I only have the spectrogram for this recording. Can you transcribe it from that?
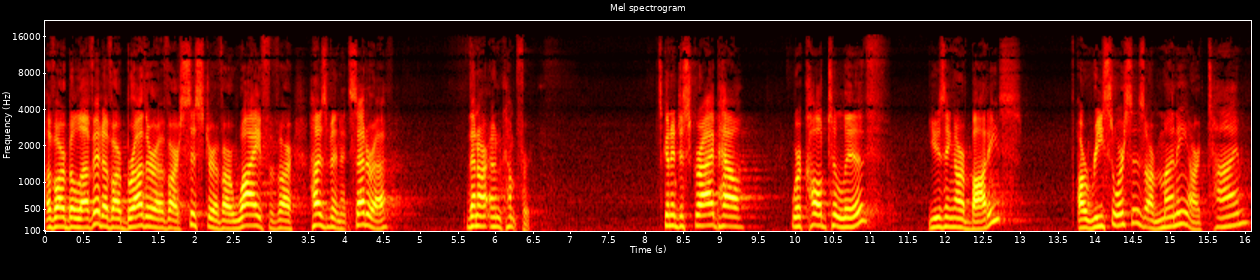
of our beloved, of our brother, of our sister, of our wife, of our husband, etc than our own comfort. It's going to describe how we're called to live using our bodies, our resources, our money, our time,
